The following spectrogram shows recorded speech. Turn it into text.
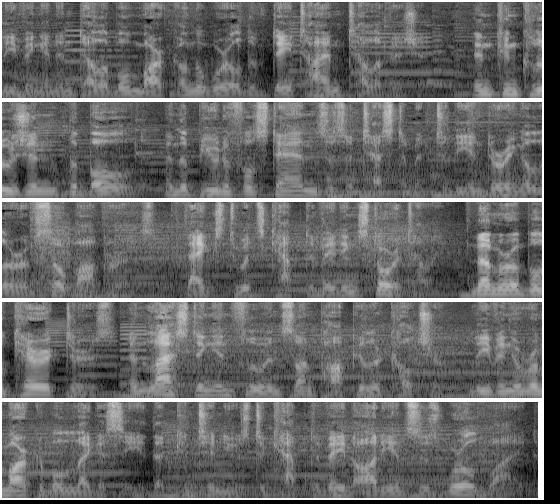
leaving an indelible mark on the world of daytime television. In conclusion, The Bold and the Beautiful stands as a testament to the enduring allure of soap operas, thanks to its captivating storytelling, memorable characters, and lasting influence on popular culture, leaving a remarkable legacy that continues to captivate audiences worldwide.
